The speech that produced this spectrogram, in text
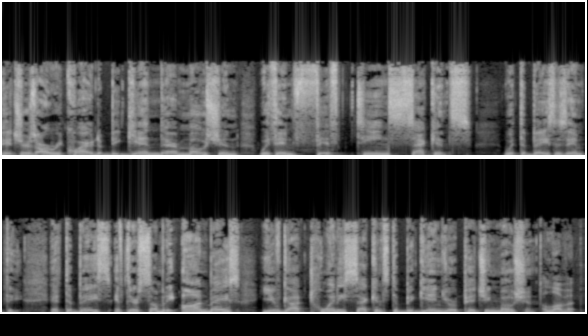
pitchers are required to begin their motion within 15 seconds with the bases empty. If the base, if there's somebody on base, you've got 20 seconds to begin your pitching motion. I love it.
